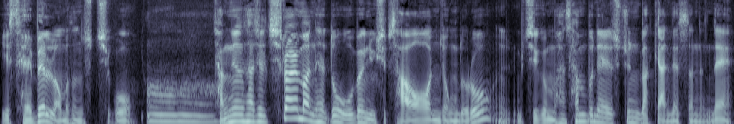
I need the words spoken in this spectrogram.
이게 3배를 넘어선 수치고 어. 작년 사실 7월만 해도 564억 원 정도로 지금 한 3분의 1 수준밖에 안 됐었는데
